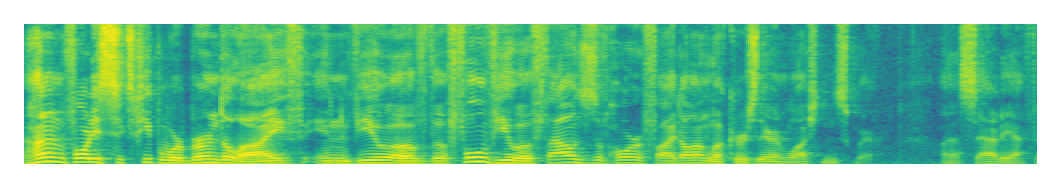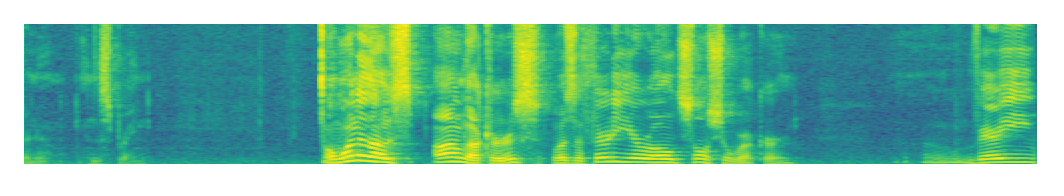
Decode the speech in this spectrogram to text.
146 people were burned alive in view of the full view of thousands of horrified onlookers there in Washington Square on a Saturday afternoon in the spring. Well, one of those onlookers was a 30 year old social worker very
